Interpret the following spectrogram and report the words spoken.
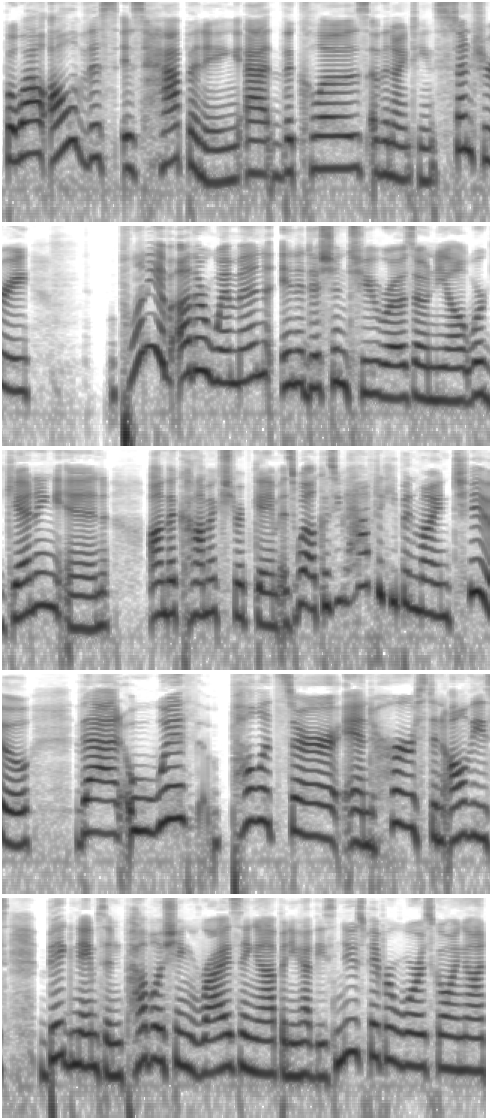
But while all of this is happening at the close of the 19th century, plenty of other women, in addition to Rose O'Neill, were getting in on the comic strip game as well. Because you have to keep in mind, too, that with Pulitzer and Hearst and all these big names in publishing rising up, and you have these newspaper wars going on,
